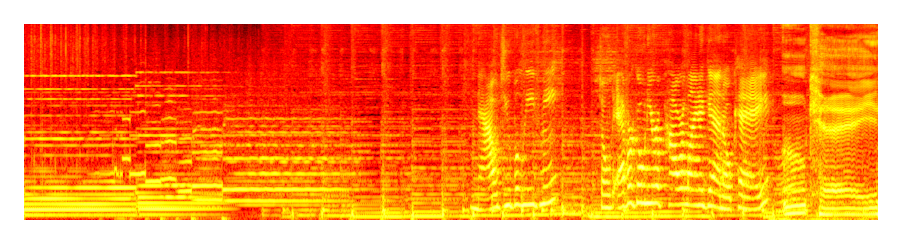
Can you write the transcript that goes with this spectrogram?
Now, do you believe me? Don't ever go near a power line again, okay? Okay.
